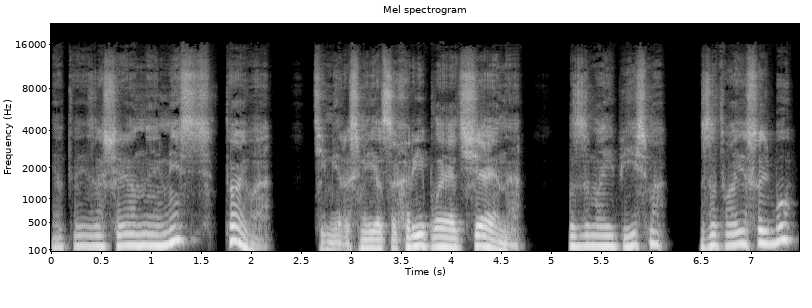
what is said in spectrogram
«Это изощренная месть, Тойва?» Тимира смеется хрипло и отчаянно. «За мои письма? За твою судьбу?»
